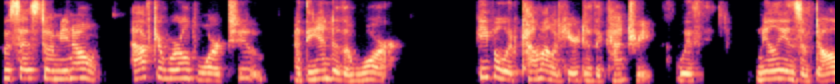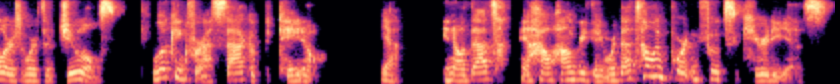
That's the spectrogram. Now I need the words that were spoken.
who says to him, you know, after World War II, at the end of the war, people would come out here to the country with millions of dollars worth of jewels looking for a sack of potato. Yeah. You know, that's how hungry they were. That's how important food security is.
